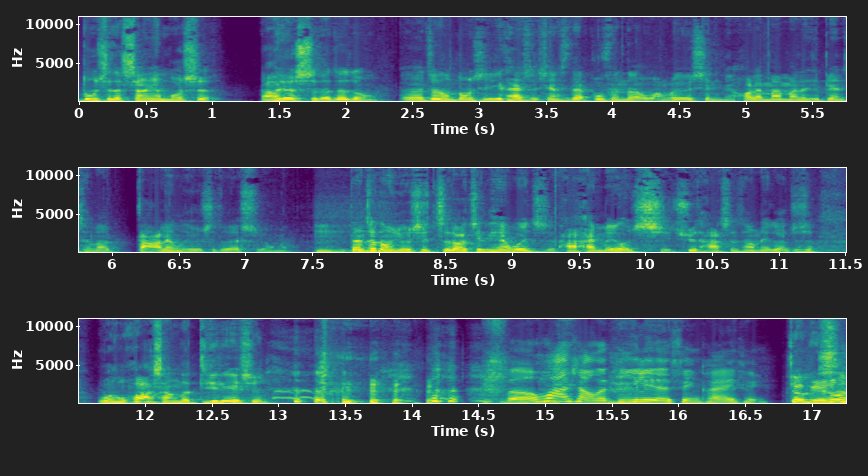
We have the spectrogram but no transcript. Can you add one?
东西的商业模式。然后就使得这种呃这种东西一开始先是在部分的网络游戏里面，后来慢慢的就变成了大量的游戏都在使用了。嗯，但这种游戏直到今天为止，它还没有洗去它身上那个就是文化上的低劣性。文化上的低劣性可还行？就比如说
